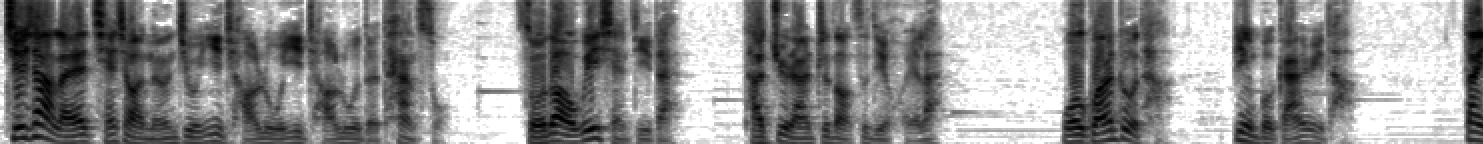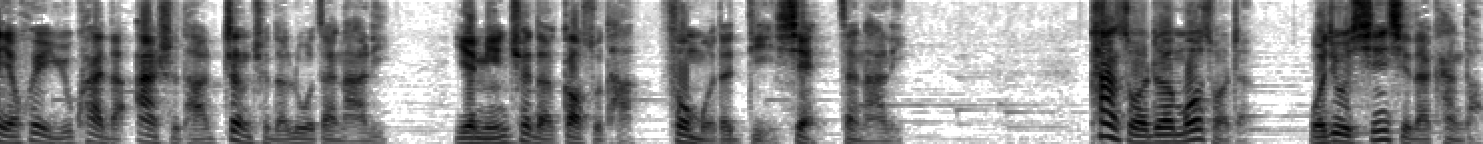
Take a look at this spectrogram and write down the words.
接下来，钱小能就一条路一条路的探索，走到危险地带，他居然知道自己回来。我关注他，并不干预他，但也会愉快地暗示他正确的路在哪里，也明确地告诉他父母的底线在哪里。探索着，摸索着。我就欣喜地看到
